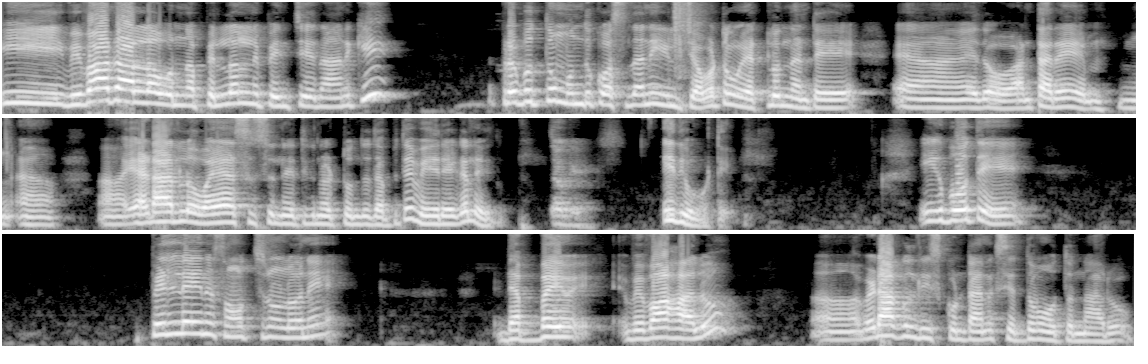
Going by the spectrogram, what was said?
ఈ వివాదాల్లో ఉన్న పిల్లల్ని పెంచేదానికి ప్రభుత్వం ముందుకు వస్తుందని వీళ్ళు చెప్పటం ఎట్లుందంటే ఏదో అంటారే ఎడారిలో వయాశిస్సులు ఎతికినట్టుంది తప్పితే వేరేగా లేదు. ఇది ఒకటి. ఇకపోతే పెళ్ళైన సంవత్సరంలోనే డెబ్బై వివాహాలు విడాకులు తీసుకుంటానికి సిద్ధమవుతున్నారు.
